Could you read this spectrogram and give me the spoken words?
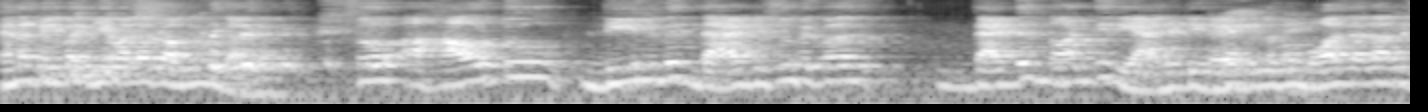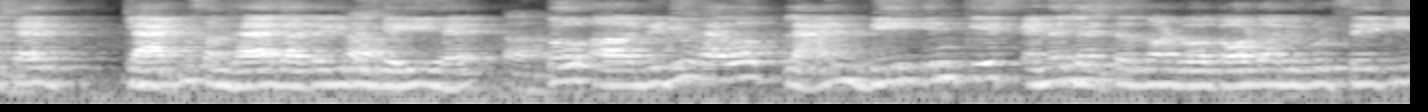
है ना कई बार ये वाला प्रॉब्लम होता है so how to deal with that issue because that is not the मतलब बहुत ज्यादा शायद क्लैट में समझाया जाता है कि बस हाँ। यही है। हाँ। तो did you have a plan B in case NLS does not work out और यू वुड से कि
